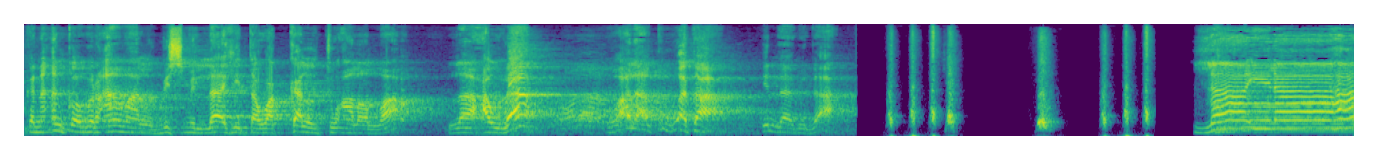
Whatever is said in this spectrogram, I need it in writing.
Karena engkau beramal bismillahi tawakkaltu ala Allah la haula wala quwata illa billah. La ilaha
